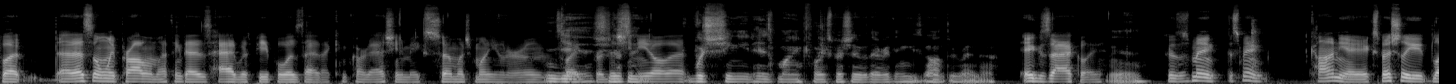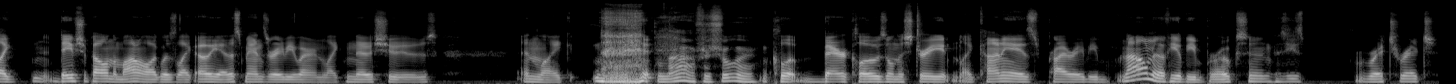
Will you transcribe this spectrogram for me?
But that's the only problem I think that has had with people is that, that Kim Kardashian makes so much money on her own. It's Yeah, like, she does she need all that? which she need his money for, especially with everything he's going through right now. Exactly. Yeah, Because this man, this man, Kanye, especially like Dave Chappelle in the monologue was like, "Oh yeah, this man's already wearing like no shoes, and like nah, for sure. cl- bare clothes on the street." Like Kanye is probably be. I don't know if he'll be broke soon because he's rich, rich,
